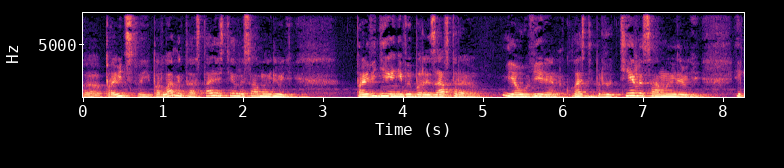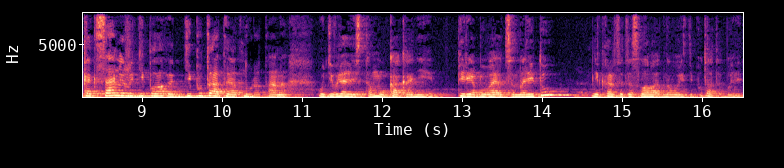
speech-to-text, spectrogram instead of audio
э, правительства и парламента, остались те же самые люди. Проведя они выборы завтра, я уверен, к власти придут те же самые люди. И как сами же депутаты от Нуратана удивлялись тому, как они переобуваются на лету, мне кажется, это слова одного из депутатов были,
